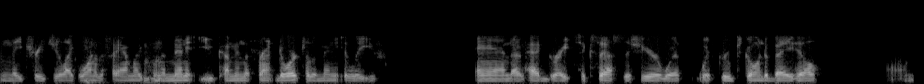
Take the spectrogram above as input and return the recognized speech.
and they treat you like one of the family from the mm-hmm. minute you come in the front door to the minute you leave. And I've had great success this year with with groups going to Bay Hill. Um,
